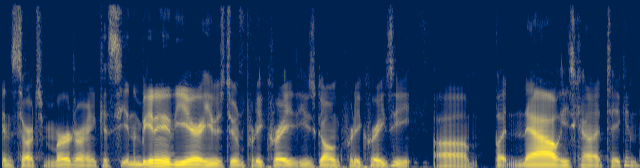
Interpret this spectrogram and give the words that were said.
and starts murdering. Because in the beginning of the year, he was doing pretty crazy. He was going pretty crazy. Um, but now he's kind of taken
